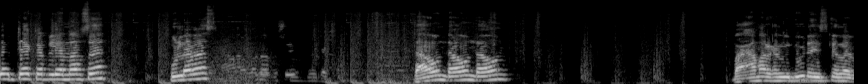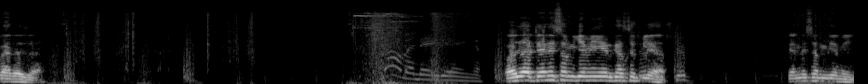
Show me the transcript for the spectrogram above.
লেফট একটা প্লেয়ার নামছে। Full damage. Down down down ভাই আমার খালি দুইটা স্কেলার বাইরে যায়। ওই যে টেনিসন গেমিং এর কাছে Step, player step. Tennyson gaming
